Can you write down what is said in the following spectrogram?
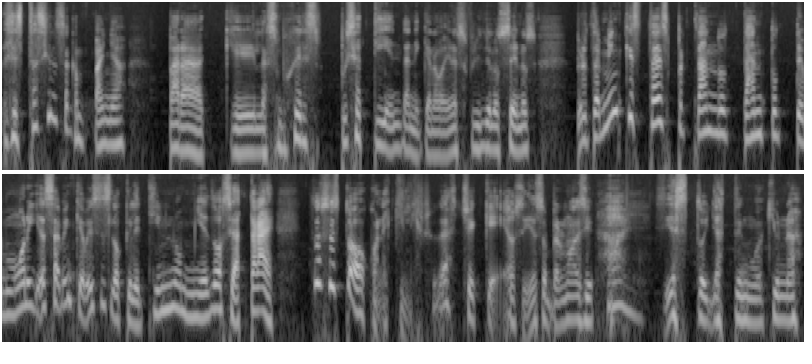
se está haciendo esa campaña para que las mujeres pues se atiendan y que no vayan a sufrir de los senos, pero también que está despertando tanto temor y ya saben que a veces lo que le tiene miedo se atrae. Entonces todo con equilibrio, das chequeos y eso, pero no decir, ay, si esto ya tengo aquí una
